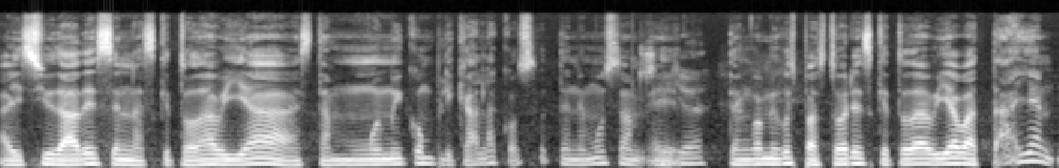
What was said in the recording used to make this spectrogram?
Hay ciudades en las que todavía está muy, muy complicada la cosa. Tenemos, eh, tengo amigos pastores que todavía batallan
